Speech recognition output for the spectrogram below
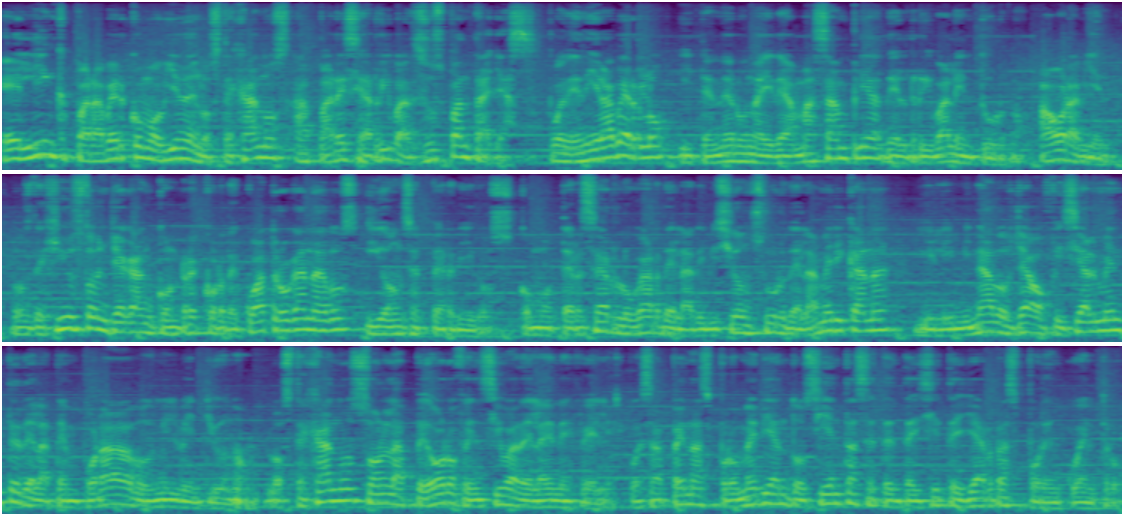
El link para ver cómo vienen los Tejanos aparece arriba de sus pantallas. Pueden ir a verlo y tener una idea más amplia del rival en turno. Ahora bien, los de Houston llegan con récord de 4 ganados y 11 perdidos, como tercer lugar de la División Sur de la Americana y eliminados ya oficialmente de la temporada 2021. Los Tejanos son la peor ofensiva de la NFL, pues apenas promedian 277 yardas por encuentro.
